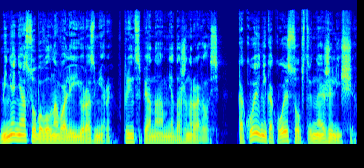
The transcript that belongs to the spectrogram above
Меня не особо волновали ее размеры. В принципе, она мне даже нравилась. Какое-никакое собственное жилище.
